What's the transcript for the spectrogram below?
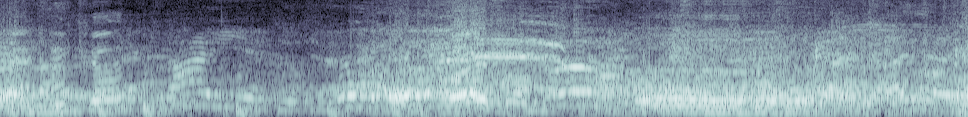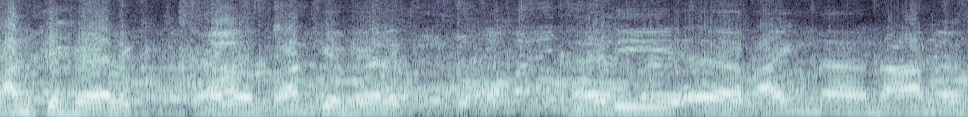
Und Kreuz und Brandgefährlich. Also brandgefährlich. Ne, die äh, Reinnahme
